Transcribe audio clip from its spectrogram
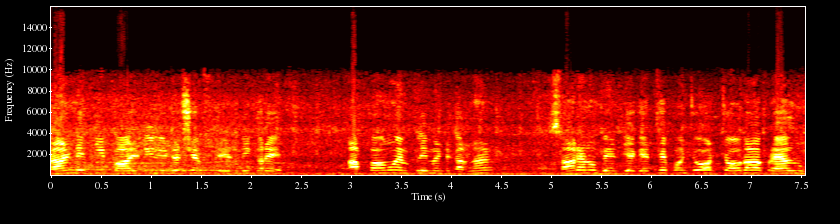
ਰਣਨੀਤੀ ਪਾਰਟੀ ਲੀਡਰਸ਼ਿਪ ਸਟੇਟ ਦੀ ਕਰੇ, ਆਪਾਂ ਉਹਨੂੰ ਇੰਪਲੀਮੈਂਟ ਕਰਨਾ। ਸਾਰਿਆਂ ਨੂੰ ਬੇਨਤੀ ਹੈ ਕਿ ਇੱਥੇ ਪਹੁੰਚੋ। ਔਰ 14 ਅਪ੍ਰੈਲ ਨੂੰ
